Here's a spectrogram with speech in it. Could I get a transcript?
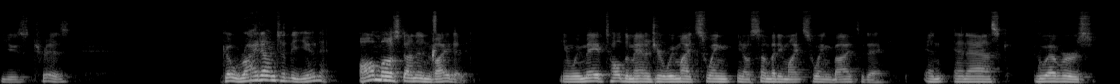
used TRIZ, go right onto the unit, almost uninvited. You know, we may have told the manager we might swing, you know, somebody might swing by today and, and ask whoever's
